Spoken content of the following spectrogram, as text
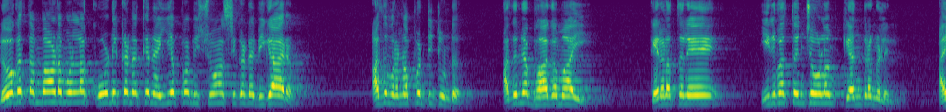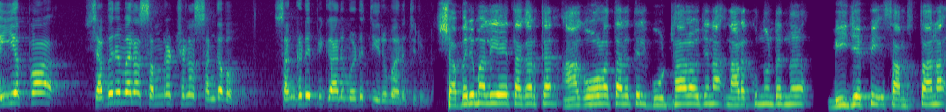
ലോകത്തെമ്പാടുമുള്ള കോടിക്കണക്കിന് അയ്യപ്പ വിശ്വാസികളുടെ വികാരം അത് വ്രണപ്പെട്ടിട്ടുണ്ട്. അതിന്റെ ഭാഗമായി കേരളത്തിലെ ഇരുപത്തഞ്ചോളം കേന്ദ്രങ്ങളിൽ അയ്യപ്പ ശബരിമല സംരക്ഷണ സംഗമം സംഘടിപ്പിക്കാനും വേണ്ടി തീരുമാനിച്ചിട്ടുണ്ട്. ശബരിമലയെ തകർക്കാൻ ആഗോളതലത്തിൽ ഗൂഢാലോചന നടക്കുന്നുണ്ടെന്ന് ബി ജെ പി സംസ്ഥാന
